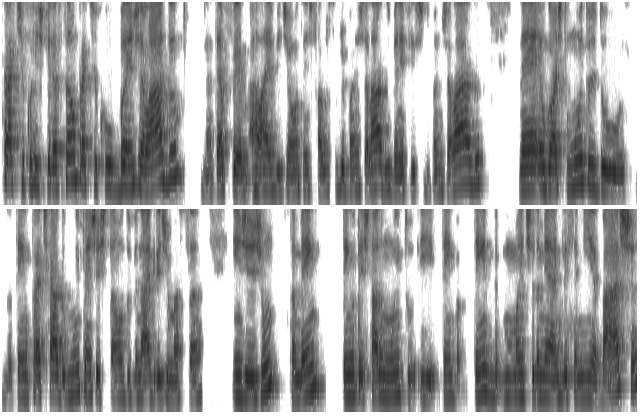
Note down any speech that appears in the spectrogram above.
pratico respiração, pratico banho gelado. Até foi a live de ontem, a gente falou sobre banho gelado, os benefícios do banho gelado. né? Eu gosto muito do, eu tenho praticado muito a ingestão do vinagre de maçã em jejum também. Tenho testado muito e tem, tem mantido a minha glicemia baixa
